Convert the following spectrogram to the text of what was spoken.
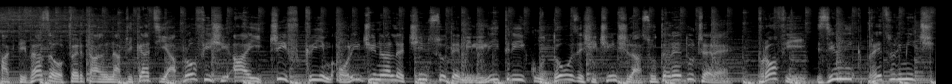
Activează oferta în aplicația Profi și ai Chief Cream Original 500 ml cu 25% reducere. Profi, zilnic prețuri mici.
